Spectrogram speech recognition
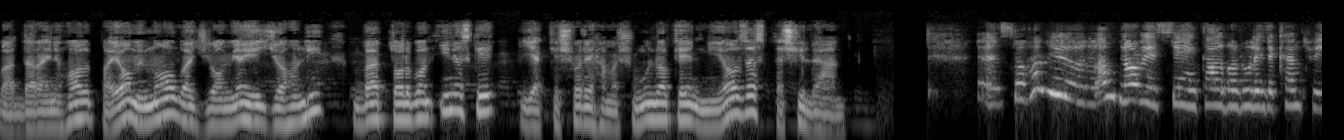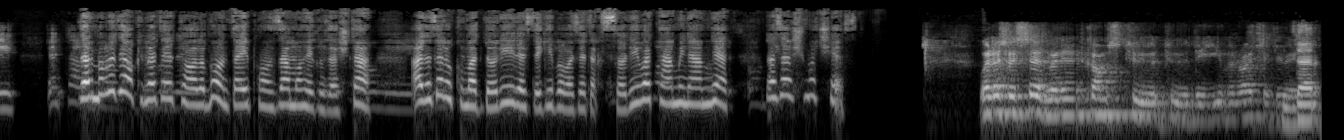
و در این حال پیام ما و جامعه جهانی به طالبان این است که یک کشور همه شمول را که نیاز است تشکیل دهند. در مورد حاکمیت طالبان طی 15 ماه گذشته از نظر حکومتداری رسیدگی به وضعیت اقتصادی و تامین امنیت نظر شما چی است؟ در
